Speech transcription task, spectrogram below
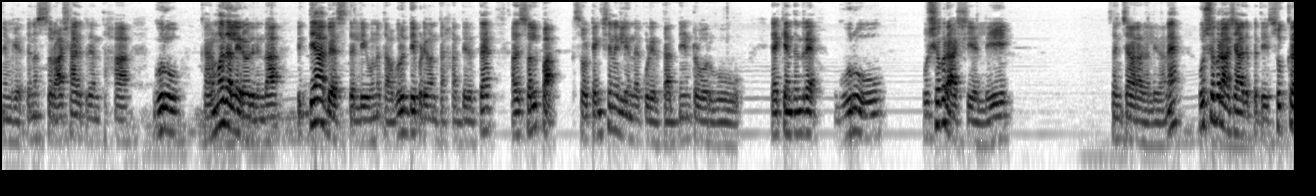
ನಿಮಗೆ ಧನಸ್ಸು ರಾಶಾಧಿಪತಿಯಂತಹ ಗುರು ಕರ್ಮದಲ್ಲಿರೋದ್ರಿಂದ ವಿದ್ಯಾಭ್ಯಾಸದಲ್ಲಿ ಉನ್ನತ ಅಭಿವೃದ್ಧಿ ಪಡೆಯುವಂತಹದ್ದಿರುತ್ತೆ ಅದು ಸ್ವಲ್ಪ, ಸೊ ಟೆನ್ಷನ್ಗಳಿಂದ ಕೂಡಿರುತ್ತೆ ಹದಿನೆಂಟರವರೆಗೂ. ಯಾಕೆಂತಂದ್ರೆ ಗುರು ವೃಷಭ ರಾಶಿಯಲ್ಲಿ ಸಂಚಾರದಲ್ಲಿದ್ದಾನೆ. ವೃಷಭ ರಾಶಾಧಿಪತಿ ಶುಕ್ರ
